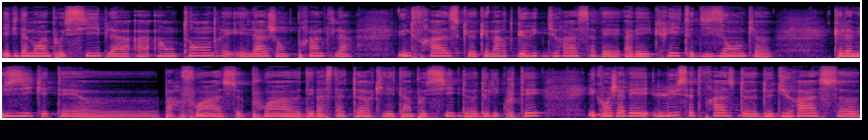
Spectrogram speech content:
évidemment impossible à, entendre. Et, là, j'emprunte une phrase que, que Marguerite Duras avait écrite disant que que la musique était euh, parfois à ce point euh, dévastateur qu'il était impossible de, l'écouter. Et quand j'avais lu cette phrase de, Duras euh,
